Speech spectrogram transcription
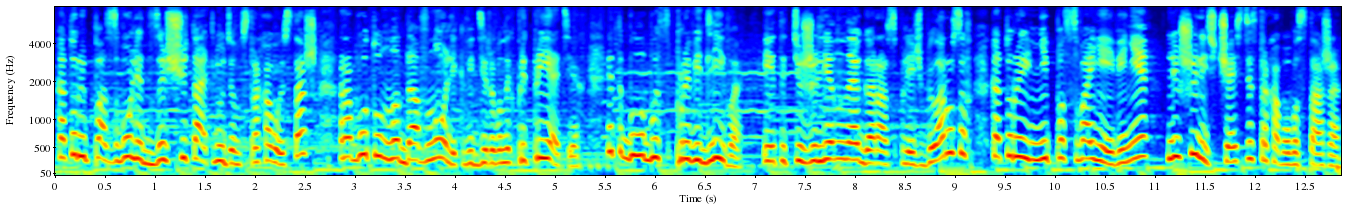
который позволит засчитать людям в страховой стаж работу на давно ликвидированных предприятиях. Это было бы справедливо. И это тяжеленная гора с плеч белорусов, которые не по своей вине лишились части страхового стажа.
